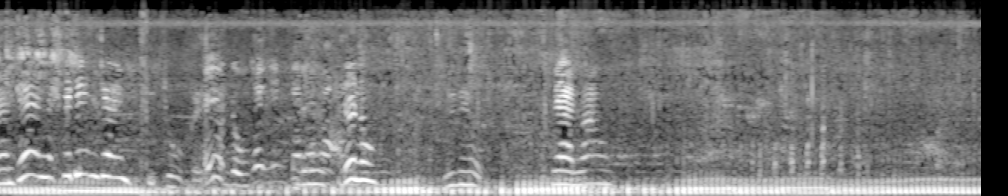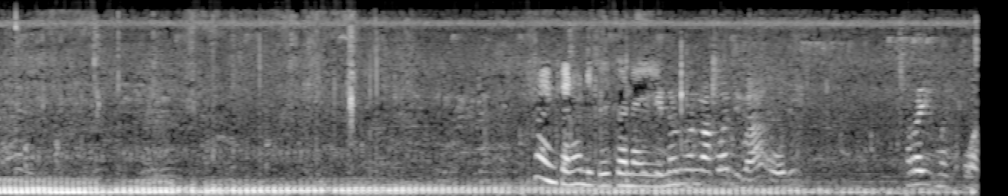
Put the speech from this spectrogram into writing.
Nandyan, nasa din dyan. Ayun, doon. Doon, oh. Yan, wow. Ka na, di ko ka na Hindi mo naman di ba? O, di. Aray, magkakuha.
